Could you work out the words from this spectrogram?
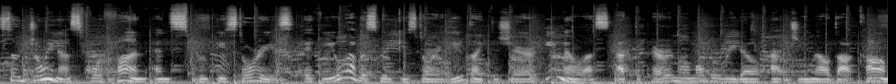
So join us for fun and spooky stories. If you have a spooky story you'd like to share, email us at theparanormalburrito at gmail.com.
